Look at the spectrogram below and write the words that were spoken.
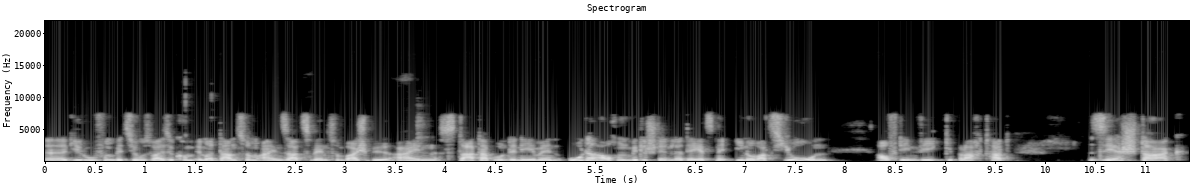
äh, gerufen, beziehungsweise komme immer dann zum Einsatz, wenn zum Beispiel ein Startup-Unternehmen oder auch ein Mittelständler, der jetzt eine Innovation auf den Weg gebracht hat, sehr stark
